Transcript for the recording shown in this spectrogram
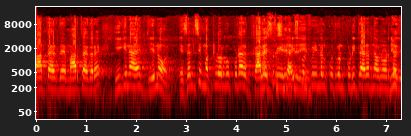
ಮಾರ್ತಾ ಇದೆ ಮಾರ್ತಾ ಇದ್ದಾರೆ. ಈಗಿನ ಏನು ಎಸ್ ಎಲ್ ಸಿ ಮಕ್ಕಳವರೆಗೂ ಕೂಡ ಕಾಲೇಜ್ ಫೀಲ್ಡ್ ಹೈಸ್ಕೂಲ್ ಫೀಲ್ಡ್ ಅಲ್ಲಿ ಕೂತ್ಕೊಂಡು ಕುಡಿತಾ ಇರೋದು ನಾವು ನೋಡ್ತಾ ಇದ್ದೀವಿ.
